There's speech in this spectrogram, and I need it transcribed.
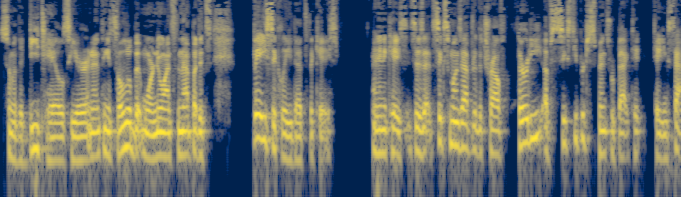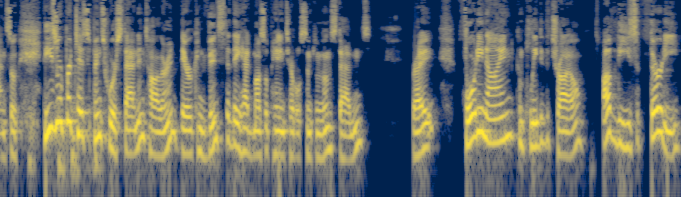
some of the details here. And I think it's a little bit more nuanced than that, but it's basically that's the case. And in a case, it says that six months after the trial, 30 of 60 participants were back t- taking statin. So these were participants who were statin intolerant. They were convinced that they had muscle pain and terrible symptoms on statins, right? 49 completed the trial. Of these, 30,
